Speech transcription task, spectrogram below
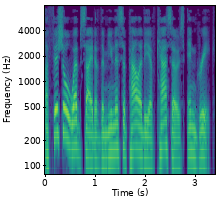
Official website of the municipality of Kassos in Greek.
